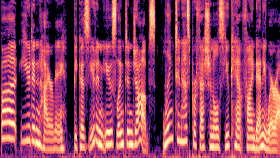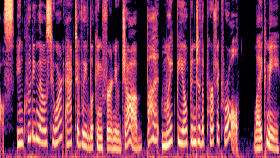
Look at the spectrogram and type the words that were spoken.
But you didn't hire me because you didn't use LinkedIn jobs. LinkedIn has professionals you can't find anywhere else, including those who aren't actively looking for a new job but might be open to the perfect role, like me.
